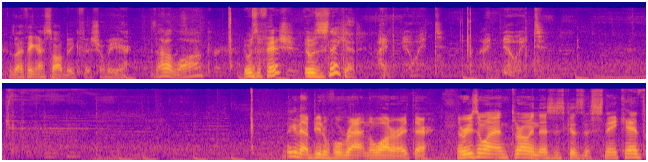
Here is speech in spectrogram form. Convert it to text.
because I think I saw a big fish over here. Is that a log? It was a fish? It was a snakehead. I knew it. I knew it. Look at that beautiful rat in the water right there. The reason why I'm throwing this is because the snakeheads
